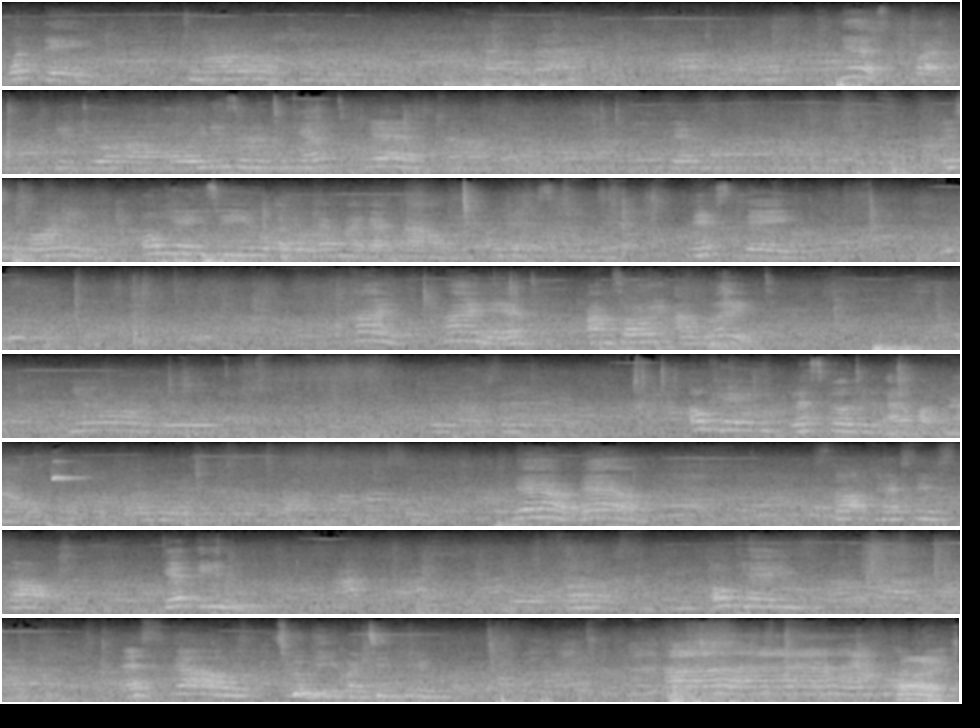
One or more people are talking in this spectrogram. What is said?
What day? Tomorrow, can you pack a bag? Tomorrow? Yes, but did your mom already ticket? Yes, and I can. Then this morning. Okay, see you. I will pack my bag now. Okay, see you. Next day. Hi, hi, Ned. I'm sorry I'm late. You you, you not say that. Okay, let's go to the airport now. Okay, There, there. Stop, stop. Get in. Okay. Let's go. To be continued. Hi,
